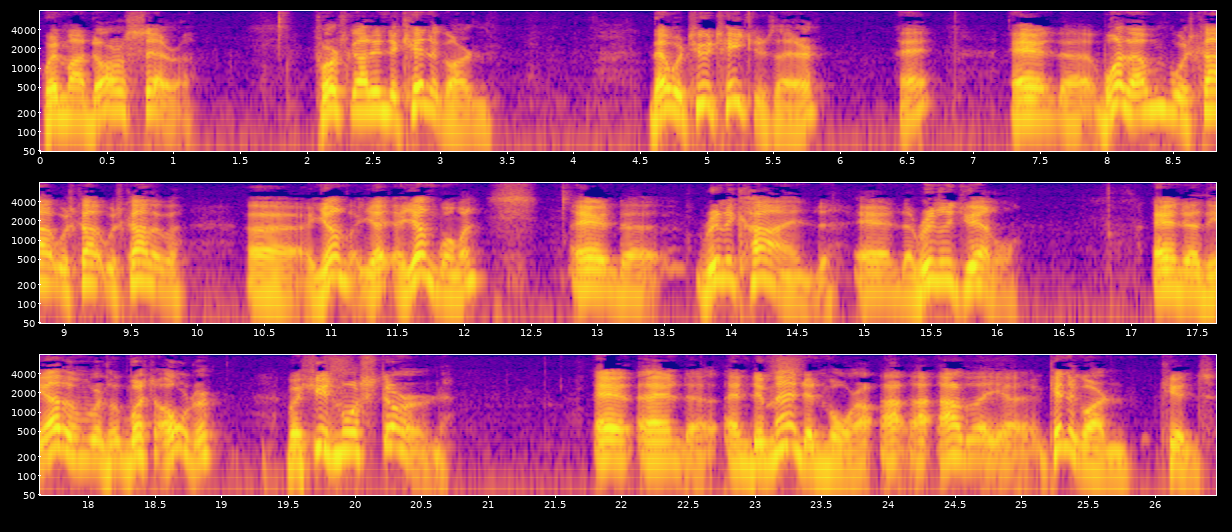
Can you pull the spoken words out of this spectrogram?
when my daughter Sarah first got into kindergarten, there were two teachers there, eh? and uh, one of them was kind of, was kind of, was kind of a, uh, a young a young woman, and uh, really kind and uh, really gentle, and uh, the other one was much older, but she's more stern, and and uh, and demanded more out, of the kindergarten kids,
